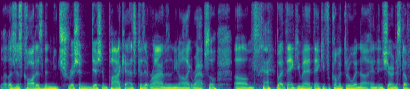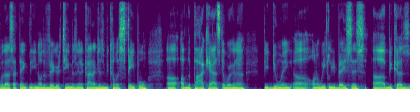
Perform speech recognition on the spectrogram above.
let's just call this the nutrition edition podcast because it rhymes and you know I like rap. So, um, but thank you, man. Thank you for coming through and uh, and, and sharing the stuff with us. I think that you know the Vigor team is gonna kind of just become a staple uh, of the podcast that we're gonna be doing uh, on a weekly basis uh, because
